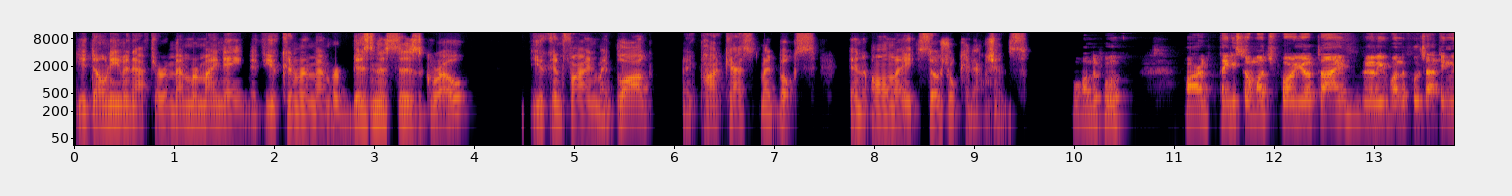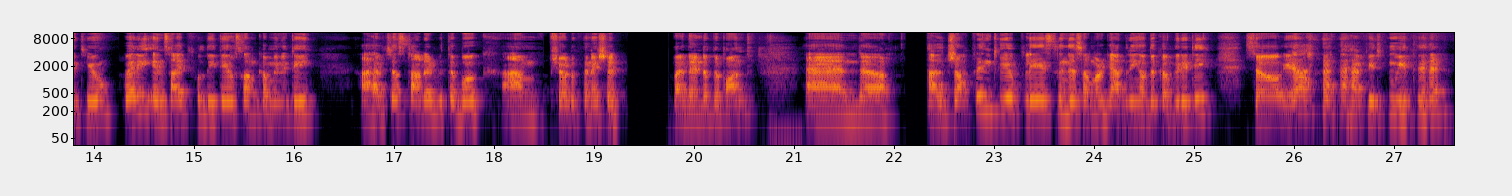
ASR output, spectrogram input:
You don't even have to remember my name. If you can remember businesses grow, you can find my blog, my podcast, my books, and all my social connections. Wonderful. Mark, thank you so much for your time. Really wonderful chatting with you. Very insightful details on community. I have just started with the book. I'm sure to finish it by the end of the month. And uh, I'll drop into your place in the summer gathering of the community. So, yeah, happy to meet there.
